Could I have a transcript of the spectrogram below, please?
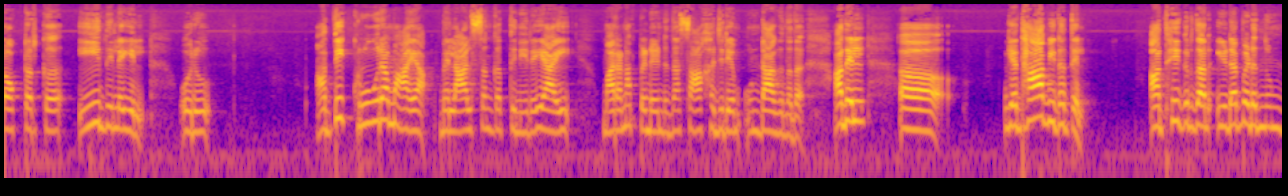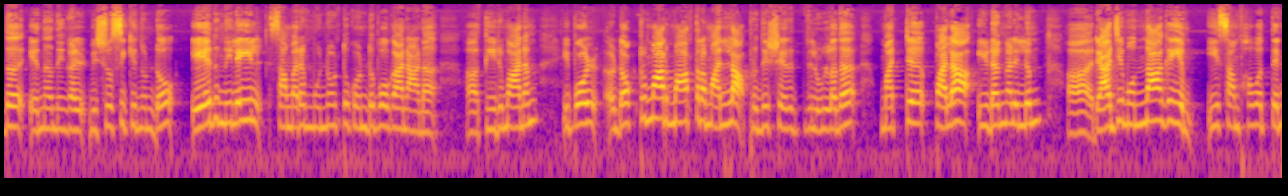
ഡോക്ടർക്ക് ഈ നിലയിൽ ഒരു അതിക്രൂരമായ ബലാത്സംഗത്തിനിരയായി മരണപ്പെടേണ്ടുന്ന സാഹചര്യം ഉണ്ടാകുന്നത്. അതിൽ യഥാവിധത്തിൽ അധികൃതർ ഇടപെടുന്നുണ്ട് എന്ന് നിങ്ങൾ വിശ്വസിക്കുന്നുണ്ടോ? ഏത് നിലയിൽ സമരം മുന്നോട്ട് കൊണ്ടുപോകാനാണ് തീരുമാനം? ഇപ്പോൾ ഡോക്ടർമാർ മാത്രമല്ല പ്രതിഷേധത്തിലുള്ളത്. മറ്റ് പല ഇടങ്ങളിലും രാജ്യമൊന്നാകെയും ഈ സംഭവത്തിൽ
